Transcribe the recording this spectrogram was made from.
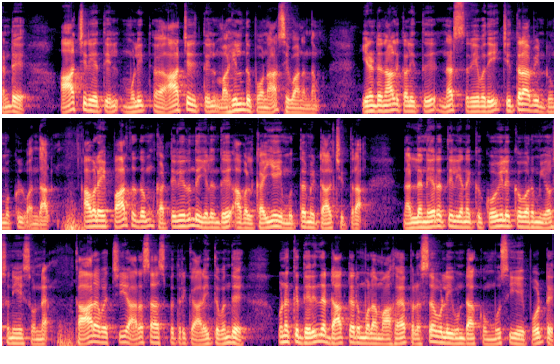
கண்டு ஆச்சரியத்தில் முழி ஆச்சரியத்தில் மகிழ்ந்து போனார் சிவானந்தம். இரண்டு நாள் கழித்து நர்ஸ் ரேவதி சித்ராவின் ரூமுக்குள் வந்தாள். அவளை பார்த்ததும் கட்டிலிருந்து எழுந்து அவள் கையை முத்தமிட்டாள் சித்ரா. நல்ல நேரத்தில் எனக்கு கோயிலுக்கு வரும் யோசனையை சொன்னேன் காரை வச்சு அரசு ஆஸ்பத்திரிக்கு அழைத்து வந்து உனக்கு தெரிந்த டாக்டர் மூலமாக பிரசவலி உண்டாக்கும் ஊசியை போட்டு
